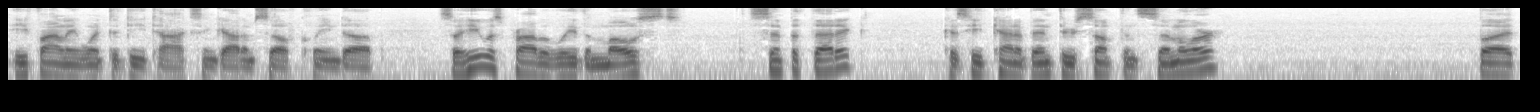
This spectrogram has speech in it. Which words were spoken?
he finally went to detox and got himself cleaned up. So he was probably the most sympathetic because he'd kind of been through something similar. But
